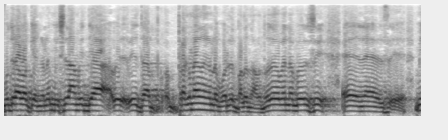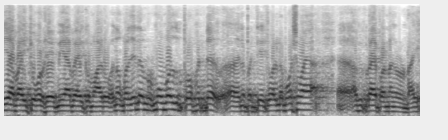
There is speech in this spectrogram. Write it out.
മുദ്രാവാക്യങ്ങളും ഇസ്ലാം വിദ്യ വിരുദ്ധ പ്രകടനങ്ങളും പോലെ പലതും നടന്നു. പിന്നെ മിയാബായ് ചോർഹെ മിയാബായ് കുമാരോ എന്നൊക്കെ പറഞ്ഞിട്ട് മുഹമ്മദ് പ്രോഫറ്റിനെ അതിനെ പറ്റിയൊക്കെ വളരെ മോശമായ അഭിപ്രായ പഠനങ്ങളുണ്ടായി.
